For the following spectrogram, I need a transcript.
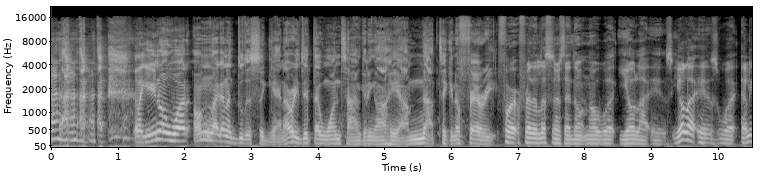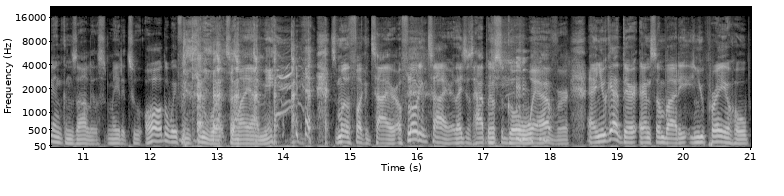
They're like, you know what? I'm not gonna do this again. I already did that one time getting on here. I'm not taking a ferry. for for the listeners that don't know what Yola is, Yola is what Elian Gonzalez made it to all the way from Cuba to Miami. it's a motherfucking tire, a floating tire that just happens to go wherever, and you get there, and somebody, and you pray and hope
